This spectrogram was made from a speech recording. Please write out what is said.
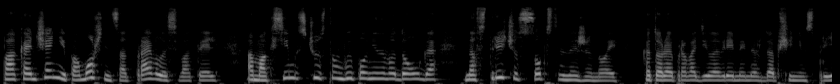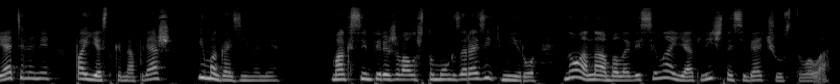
По окончании помощница отправилась в отель, а Максим с чувством выполненного долга на встречу с собственной женой, которая проводила время между общением с приятелями, поездкой на пляж и магазинами. Максим переживал, что мог заразить Миру, но она была весела и отлично себя чувствовала.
